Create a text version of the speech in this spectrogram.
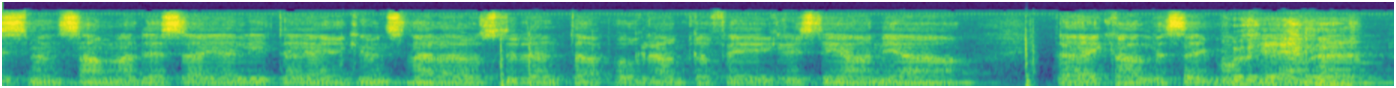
Naturalismen samlade lita gjeng kunstnere og studenter på Grand Café i Kristiania. De kalte seg Bohemen.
